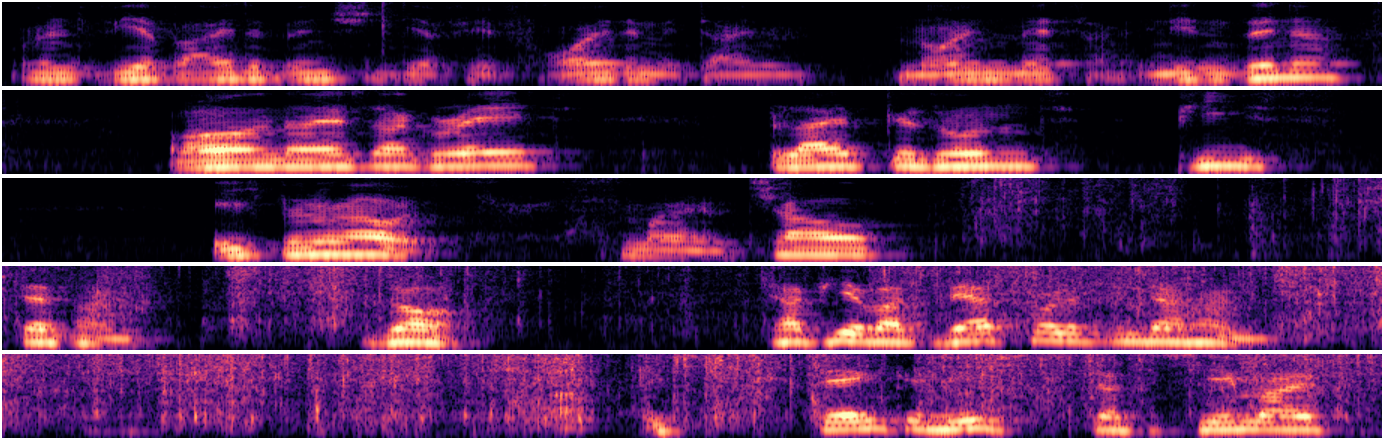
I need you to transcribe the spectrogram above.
und wir beide wünschen dir viel Freude mit deinem neuen Messer. In diesem Sinne, all knives are great, bleib gesund, peace, ich bin raus, smile, ciao, Stefan. So, ich habe hier was Wertvolles in der Hand. Ich denke nicht, dass ich jemals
